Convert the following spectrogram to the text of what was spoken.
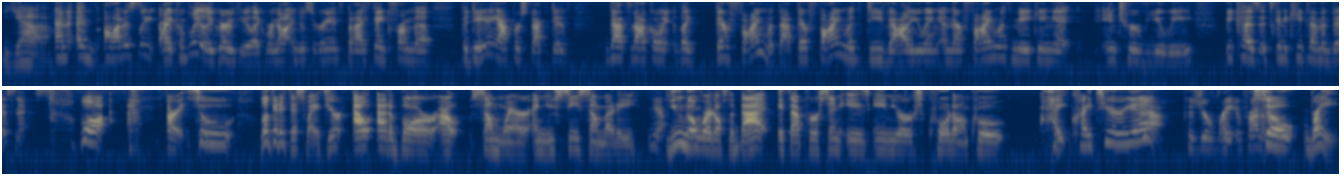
yeah. And and honestly, I completely agree with you. Like we're not in disagreement, but I think from the the dating app perspective, that's not going like they're fine with that. They're fine with devaluing and they're fine with making it interviewee because it's going to keep them in business. Well, all right. So look at it this way: if you're out at a bar or out somewhere and you see somebody, Yeah. you know right off the bat if that person is in your quote unquote height criteria. Yeah, because you're right in front of them. So right.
